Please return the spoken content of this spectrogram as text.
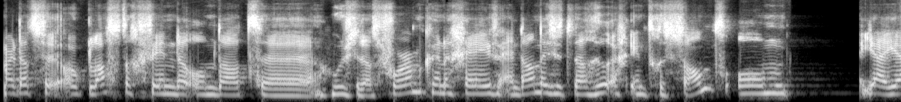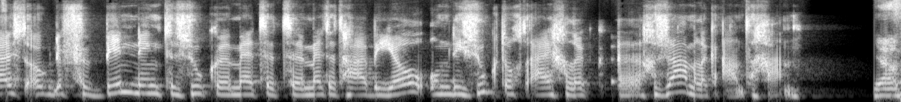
Maar dat ze ook lastig vinden omdat, uh, hoe ze dat vorm kunnen geven. En dan is het wel heel erg interessant om ja, juist ook de verbinding te zoeken met het, uh, met het HBO. Om die zoektocht eigenlijk uh, gezamenlijk aan te gaan. Ja,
